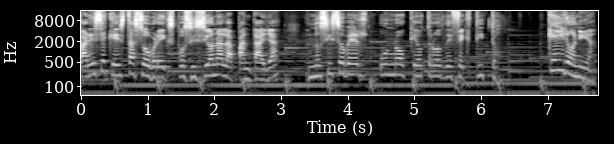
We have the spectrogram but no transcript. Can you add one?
Parece que esta sobreexposición a la pantalla nos hizo ver uno que otro defectito. ¡Qué ironía!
